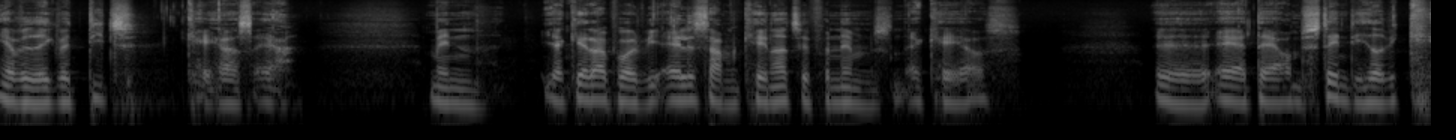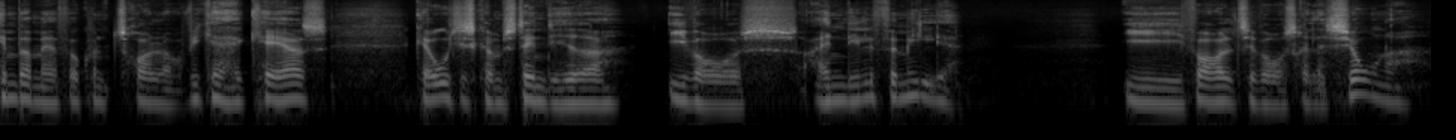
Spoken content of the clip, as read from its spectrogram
Jeg ved ikke, hvad dit kaos er, men jeg gætter på, at vi alle sammen kender til fornemmelsen af kaos. Øh, af at der er omstændigheder, vi kæmper med at få kontrol over. Vi kan have kaos kaotiske omstændigheder i vores egen lille familie, i forhold til vores relationer,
